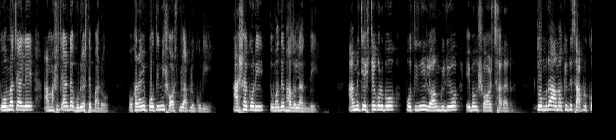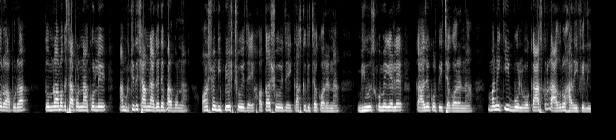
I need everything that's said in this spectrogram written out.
তোমরা চাইলে আমার সেই চ্যানেলটা ঘুরে আসতে পারো। ওখানে আমি প্রতিদিনই শর্টস ভিডিও আপলোড করি। আশা করি তোমাদের ভালো লাগবে। আমি চেষ্টা করব প্রতিদিনই লং ভিডিও এবং শর্টস ছাড়ার। তোমরা আমাকে একটু সাপোর্ট করো আপুরা। তোমরা আমাকে সাপোর্ট না করলে আমি যদি সামনে আগাতে পারব না। অনেক সময় ডিপ্রেসড হয়ে যায়, হতাশ হয়ে যায়, কাজ করতে ইচ্ছা করে না। ভিউজ কমে গেলে কাজও করতে ইচ্ছা করে না। মানে কি বলব, কাজ করার আগ্রহ হারিয়ে ফেলি।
